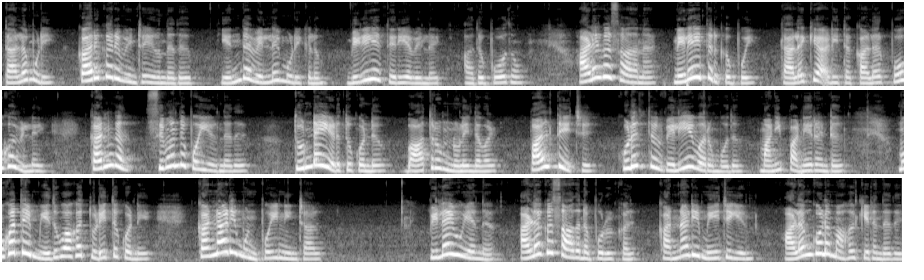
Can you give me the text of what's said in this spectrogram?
தலைமுடி கருகருவென்று இருந்தது. எந்த வெள்ளை முடிகளும் வெளியே தெரியவில்லை. அது போதும். அழகு சாதன நிலையத்திற்கு போய் தலைக்கு அடித்த கலர் போகவில்லை. கண்கள் சிவந்து போயிருந்தது. துண்டை எடுத்துக்கொண்டு பாத்ரூம் நுழைந்தவள் பல் தேய்ச்சு குளித்து வெளியே வரும்போது மணி பன்னிரண்டு. முகத்தை மெதுவாக துடைத்துக்கொண்டே கண்ணாடி முன் போய் நின்றாள். விலை உயர்ந்த அழகு சாதன பொருட்கள் கண்ணாடி மேஜையில் அலங்கோலமாக கிடந்தது.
